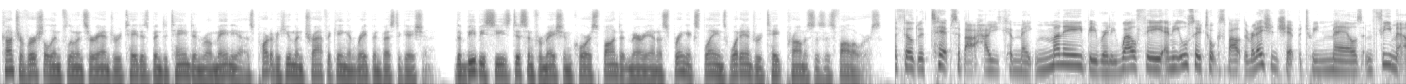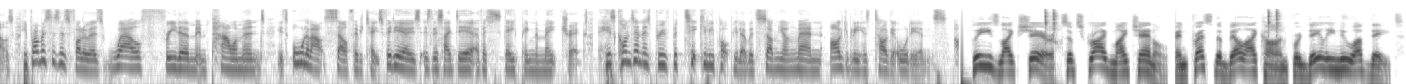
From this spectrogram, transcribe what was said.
Controversial influencer Andrew Tate has been detained in Romania as part of a human trafficking and rape investigation. The BBC's disinformation correspondent Marianna Spring explains what Andrew Tate promises his followers. Filled with tips about how you can make money, be really wealthy, and he also talks about the relationship between males and females. He promises his followers wealth, freedom, empowerment. It's all about self. Tate's videos is this idea of escaping the matrix. His content has proved particularly popular with some young men, arguably his target audience. Please like, share, subscribe my channel, and press the bell icon for daily new updates.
